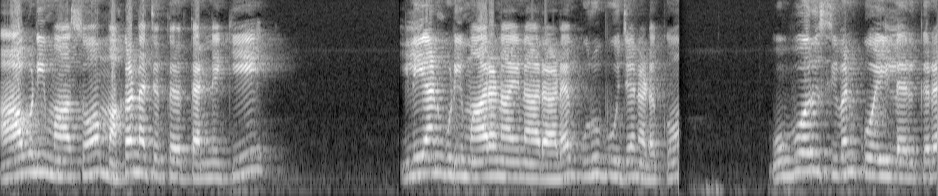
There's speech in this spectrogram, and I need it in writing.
ஆவணி மாதம் மக நட்சத்திரத்தன்னைக்கு இளையான்குடி மாரநாயனாராட குரு பூஜை நடக்கும். ஒவ்வொரு சிவன் கோயிலில் இருக்கிற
